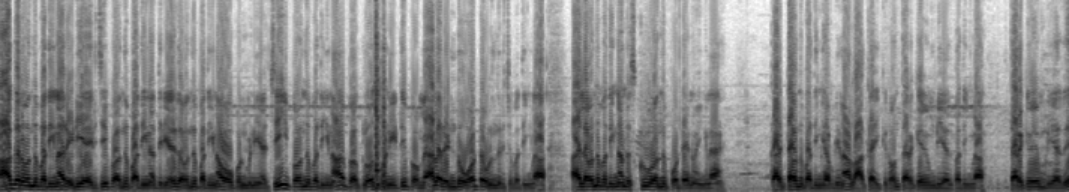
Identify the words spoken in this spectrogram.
லாகர் வந்து பார்த்தீங்கன்னா ரெடி ஆயிடுச்சு. இப்போ வந்து பார்த்தீங்கன்னா தெரியாது இதை வந்து பார்த்தீங்கன்னா ஓப்பன் பண்ணியாச்சு. இப்போ வந்து பார்த்தீங்கன்னா இப்போ க்ளோஸ் பண்ணிவிட்டு இப்போ மேலே ரெண்டு ஓட்டை விழுந்துருச்சு பார்த்தீங்களா? அதில் வந்து பார்த்தீங்கன்னா அந்த ஸ்க்ரூ வந்து போட்டேன்னு வைங்களேன். கரெக்டாக வந்து பார்த்தீங்க அப்படின்னா லாக் ஆகிக்கிறோம் திறக்கவே முடியாது பார்த்தீங்களா? திறக்கவே முடியாது.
